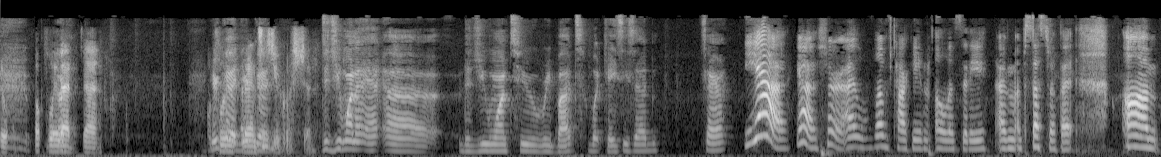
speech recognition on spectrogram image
go. Hopefully that. Uh, You're good, that you're answers good. your question. Did you want to? Uh, did you want to rebut what Casey said, Sarah? Yeah, yeah, sure. I love talking Olicity. I'm obsessed with it. Um,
